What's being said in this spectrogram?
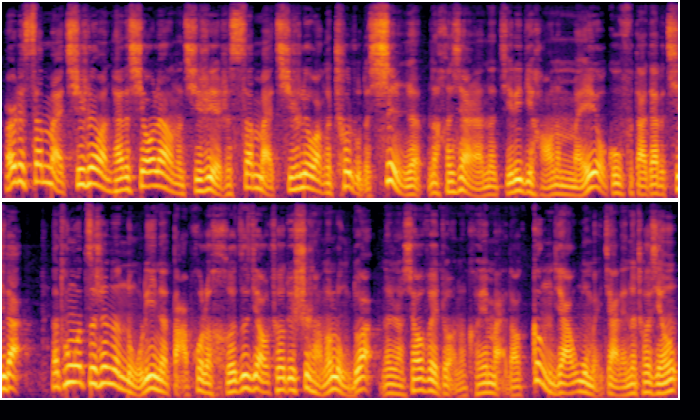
而这三百七十六万台的销量呢，其实也是三百七十六万个车主的信任。那很显然呢，吉利帝豪呢没有辜负大家的期待。那通过自身的努力呢，打破了合资轿车对市场的垄断，那让消费者呢可以买到更加物美价廉的车型。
